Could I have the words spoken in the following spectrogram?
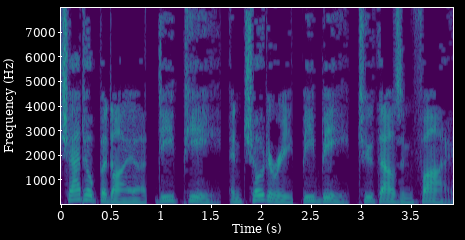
Chattopadhyaya, D.P., and Chaudhary, B.B. 2005.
